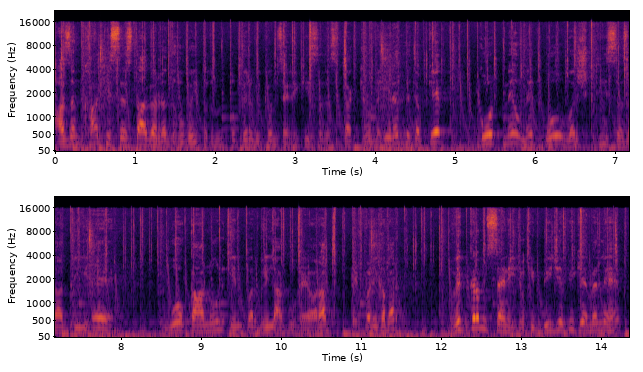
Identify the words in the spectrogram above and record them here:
आज़म खां की सदस्यता अगर रद्द हो गई तो, तो फिर विक्रम सैनी की सदस्यता क्यों नहीं रद्द? जबकि कोर्ट ने उन्हें दो वर्ष की सजा दी है। वो कानून इन पर भी लागू है। और अब एक बड़ी खबर विक्रम सैनी जो कि बीजेपी के एमएलए हैं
